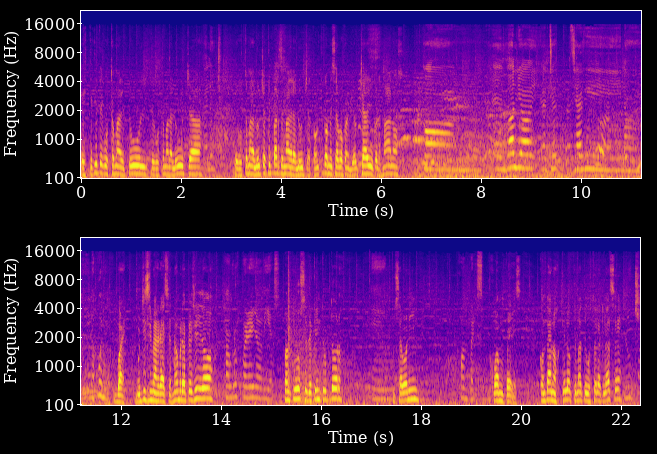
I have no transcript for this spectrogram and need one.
este, ¿qué te gustó más del tool? ¿Te gustó más la lucha? La lucha. ¿Te gustó más la lucha? ¿Qué parte más de la lucha? ¿Con qué comenzamos? ¿Con el y con las manos? Con el dolio, el chagi y Bueno, muchísimas gracias. ¿Nombre y apellido? Juan Cruz Pereira Díaz. Juan Cruz, ¿de qué instructor? Eh, ¿Tu sabonín? Juan Pérez. Juan Pérez. Contanos, ¿qué es lo que más te gustó de la clase? Lucha.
